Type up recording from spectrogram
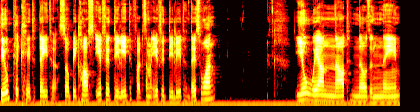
duplicate data. So because if you delete, for example, if you delete this one, you will not know the name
